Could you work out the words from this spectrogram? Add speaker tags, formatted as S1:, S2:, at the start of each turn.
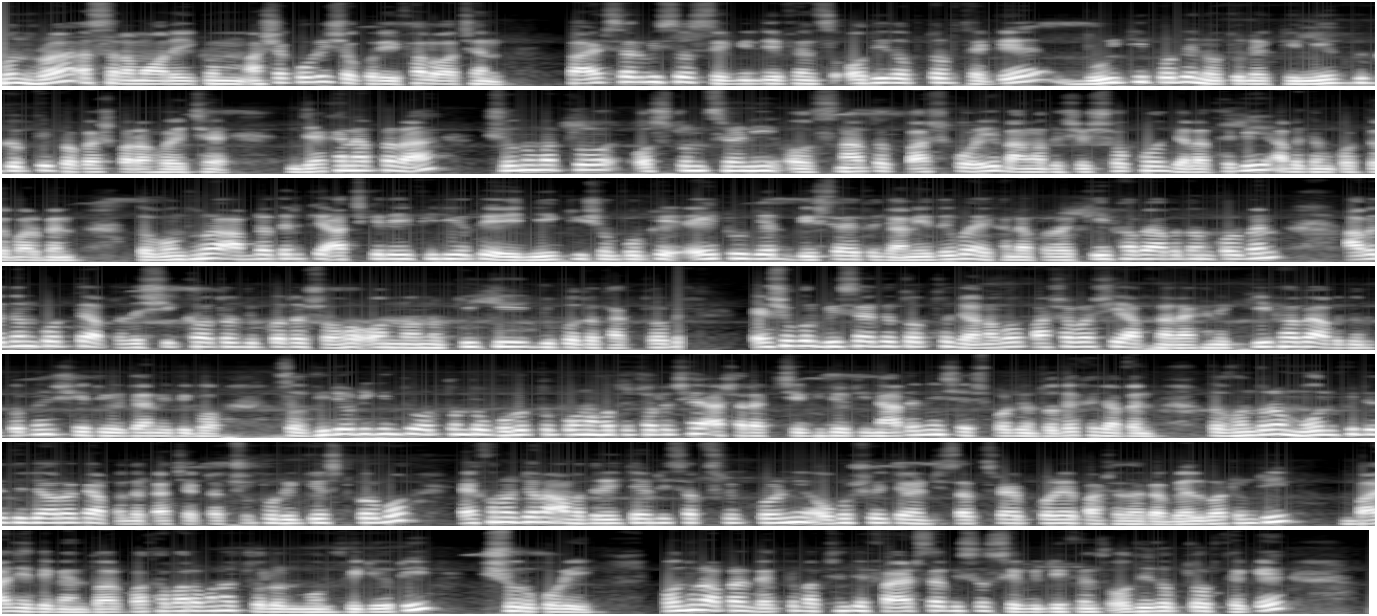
S1: বন্ধুরা, আসসালামু আলাইকুম। আশা করি সকলেই ভালো আছেন। ফায়ার সার্ভিস ও সিভিল ডিফেন্স অধিদপ্তর থেকে দুইটি পদে নতুন একটি নিয়োগ বিজ্ঞপ্তি প্রকাশ করা হয়েছে, যেখানে আপনারা শুধুমাত্র অষ্টম শ্রেণি ও স্নাতক পাশ করে বাংলাদেশের সকল জেলা থেকেই আবেদন করতে পারবেন। তো বন্ধুরা, আপনাদেরকে আজকের এই ভিডিওতে এই নিয়োগটি সম্পর্কে এ টু জেড বিস্তারিত জানিয়ে দেবো, এখানে আপনারা কীভাবে আবেদন করবেন। আবেদন করতে আপনাদের শিক্ষাগত যোগ্যতা সহ অন্যান্য কী কী যোগ্যতা থাকতে হবে এ সকল বিস্তারিত তথ্য জানাব, পাশাপাশি আপনারা এখানে কীভাবে আবেদন করবেন সেটিও জানিয়ে দিব। সো ভিডিওটি কিন্তু অত্যন্ত গুরুত্বপূর্ণ হতে চলেছে। আশা রাখছি ভিডিওটি না টেনে শেষ পর্যন্ত দেখে যাবেন। তো বন্ধুরা, মূল ভিডিওতে যাওয়ার আগে আপনাদের কাছে একটা ছোট রিকোয়েস্ট করব। এখনও যারা আমাদের এই চ্যানেলটি সাবস্ক্রাইব করেনি অবশ্যই চ্যানেলটি সাবস্ক্রাইব করে পাশে থাকা বেল বাটনটি বাজিয়ে দেবেন। তো আর কথা বাড়াবো না, চলুন মূল ভিডিওটি শুরু করি। বন্ধুরা, আপনারা দেখতে পাচ্ছেন যে ফায়ার সার্ভিস ও সিভিল ডিফেন্স অধিদপ্তর থেকে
